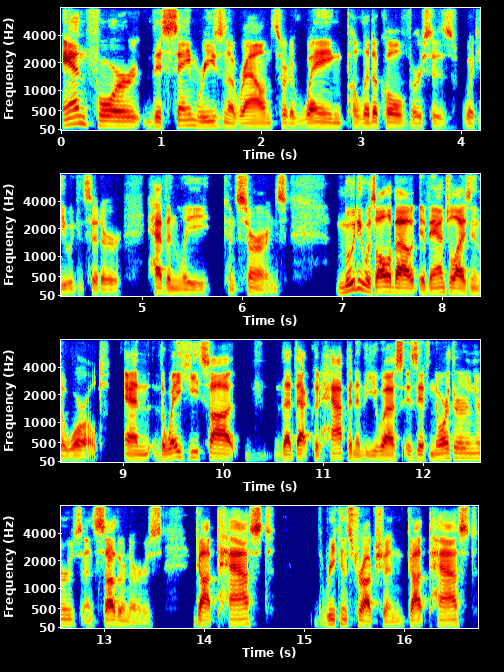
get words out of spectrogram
and for this same reason around sort of weighing political versus what he would consider heavenly concerns. Moody was all about evangelizing the world. And the way he saw that that could happen in the US is if Northerners and Southerners got past Reconstruction, got past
